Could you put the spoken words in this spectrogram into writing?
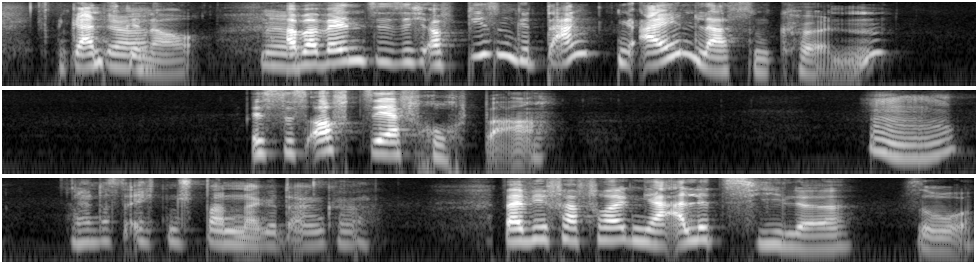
Ganz ja. genau. Ja. Aber wenn sie sich auf diesen Gedanken einlassen können, ist es oft sehr fruchtbar. Hm. Ja, das ist echt ein spannender Gedanke. Weil wir verfolgen ja alle Ziele. So,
